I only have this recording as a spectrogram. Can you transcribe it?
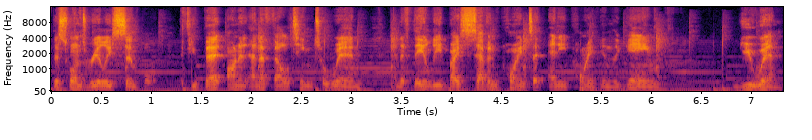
This one's really simple. If you bet on an NFL team to win, and if they lead by seven points at any point in the game, you win,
